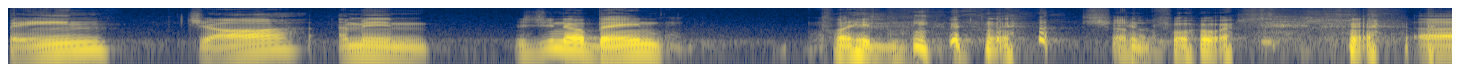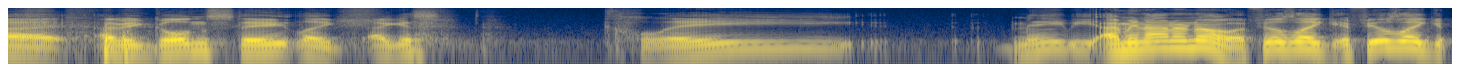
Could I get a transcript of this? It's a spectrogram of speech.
Bane, Ja. I mean, Did you know Bane played in forward? uh, I mean Golden State. Like I guess Clay, maybe. I mean I don't know. It feels like it feels like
